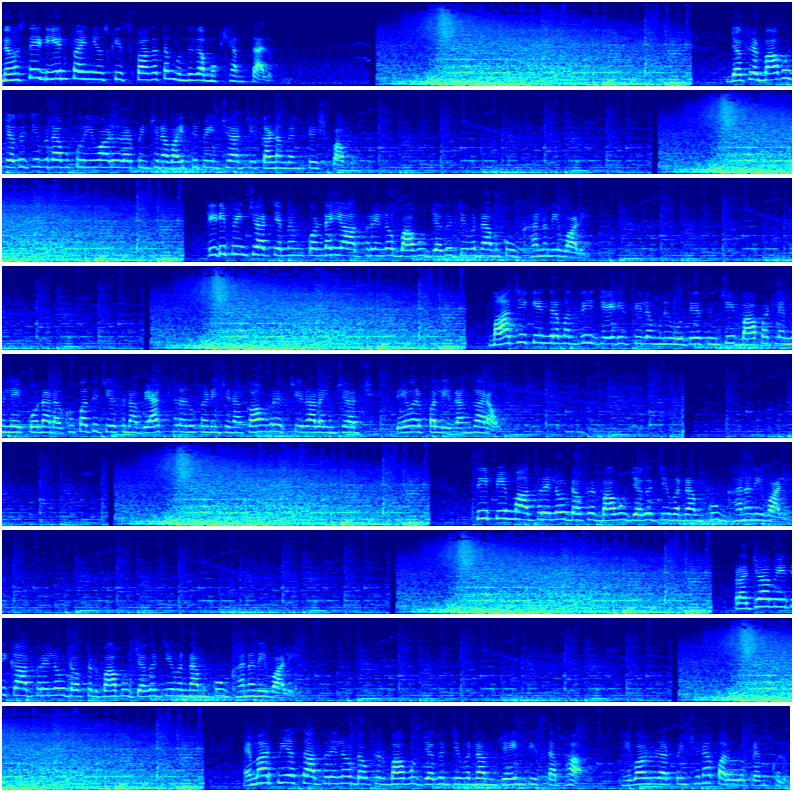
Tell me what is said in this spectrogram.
నమస్తే డిఎన్ ఫైవ్ న్యూస్కి స్వాగతం. ముందుగా ముఖ్యాంశాలు. డాక్టర్ బాబు జగజ్జీవనరావుకు రివార్డులు అర్పించిన YCP incharge Karanam Venkatesh Babu. TDP incharge MM Kondaiah ఆధ్వర్యంలో బాబు జగజ్జీవనరామ్కు ఘన నివాళి. మాజీ కేంద్ర మంత్రి జేడీసీలముని ఉద్దేశించి బాపట్ల ఎమ్మెల్యే కోన రఘుపతి చేసిన వ్యాఖ్యలను ఖండించిన కాంగ్రెస్ చీరాల ఇన్ఛార్జ్ దేవరపల్లి రంగారావు. సిపిఎం ఆధ్వర్యంలో డాక్టర్ బాబు జగజ్జీవన్ రామ్కు ఘన నివాళి. ప్రజావేదిక ఆధ్వర్యంలో డాక్టర్ బాబు జగజ్జీవన్ రామ్కు ఘన నివాళి. ఎంఆర్పీఎస్ ఆధ్వర్యంలో డాక్టర్ బాబు జగజ్జీవన్ రామ్ జయంతి సభ నివాళులు అర్పించిన పలువురు ప్రముఖులు.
